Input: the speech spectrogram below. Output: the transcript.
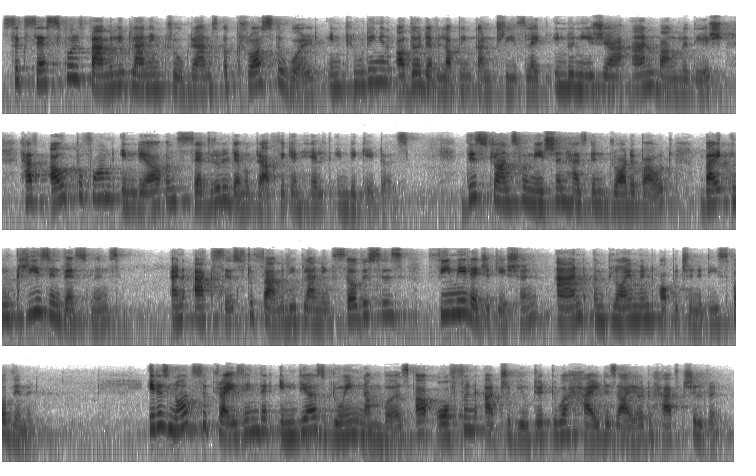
Successful family planning programs across the world, including in other developing countries like Indonesia and Bangladesh, have outperformed India on several demographic and health indicators. This transformation has been brought about by increased investments and access to family planning services, female education, and employment opportunities for women. It is not surprising that India's growing numbers are often attributed to a high desire to have children.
